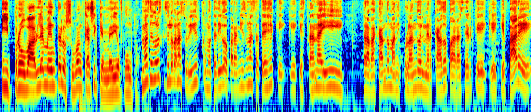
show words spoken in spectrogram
y probablemente lo suban casi que medio punto. Más seguro es que sí lo van a subir. Como te digo, para mí es una estrategia que, que, que están ahí trabajando, manipulando el mercado para hacer que, que, que pare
